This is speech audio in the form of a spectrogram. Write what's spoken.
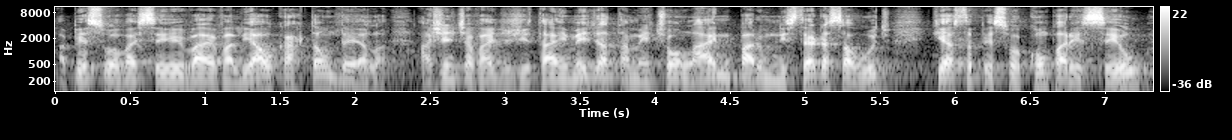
a pessoa vai ser vai avaliar o cartão dela. A gente já vai digitar imediatamente online para o Ministério da Saúde que essa pessoa compareceu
